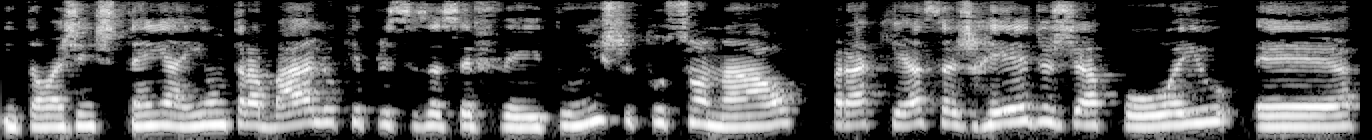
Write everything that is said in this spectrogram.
Então a gente tem aí um trabalho que precisa ser feito institucional para que essas redes de apoio é,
